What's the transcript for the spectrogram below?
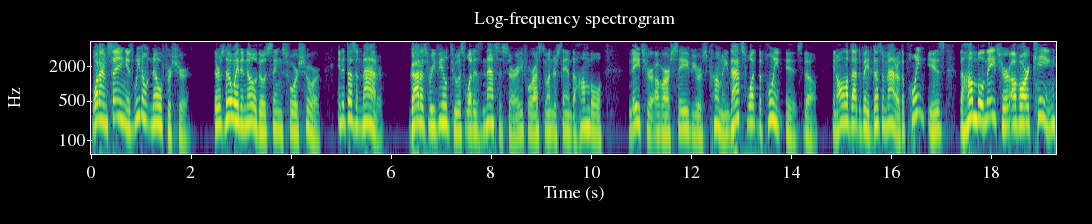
What I'm saying is we don't know for sure. There's no way to know those things for sure. And it doesn't matter. God has revealed to us what is necessary for us to understand the humble nature of our Savior's coming. That's what the point is, though. In all of that debate, it doesn't matter. The point is the humble nature of our king.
